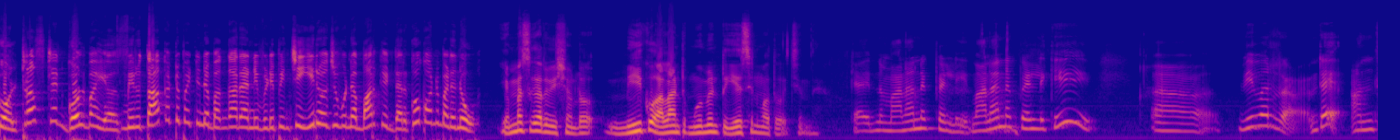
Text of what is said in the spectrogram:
గోల్డ్ ట్రస్టెడ్ గోల్డ్ బయర్స్ మీరు తాకట్టు పెట్టిన బంగారాన్ని విడిపించి ఈ రోజు ఉన్న మార్కెట్ ధరకు కొనబడను. ఎంఎస్ గారి విషయంలో మీకు అలాంటి మూమెంట్ ఏ సినిమాతో వచ్చింది? మా నాన్నకి పెళ్ళి. మా నాన్నకి పెళ్ళికి వివర్ అంటే అంత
